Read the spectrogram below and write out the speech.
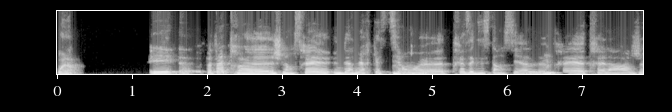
voilà. Et euh, peut-être euh, je lancerai une dernière question mm-hmm. euh, très existentielle, mm-hmm. très très large,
